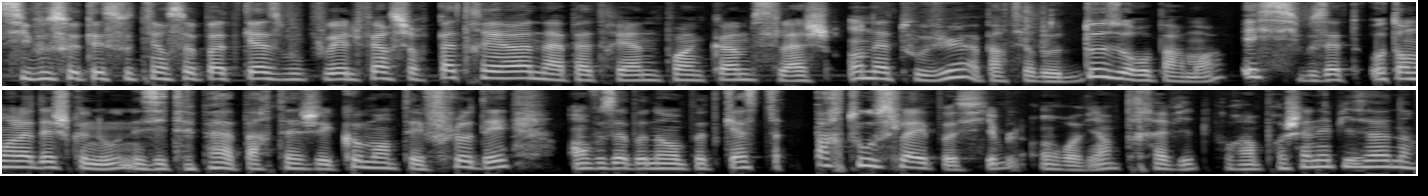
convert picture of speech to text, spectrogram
Si vous souhaitez soutenir ce podcast, vous pouvez le faire sur Patreon à patreon.com slash on a tout vu à partir de 2 euros par mois. Et si vous êtes autant dans la dèche que nous, n'hésitez pas à partager, commenter, flotter en vous abonnant au podcast partout où cela est possible. On revient très vite pour un prochain épisode.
